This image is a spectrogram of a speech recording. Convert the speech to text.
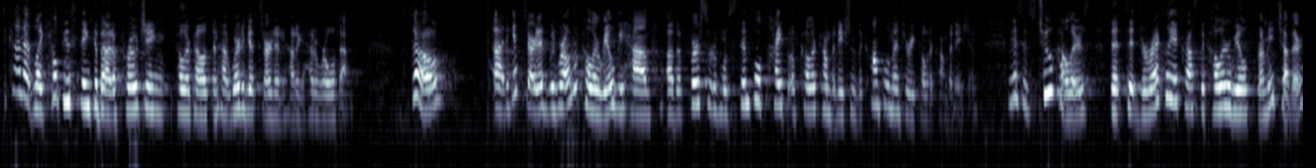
to kind of like help you think about approaching color palettes and how, where to get started and how to how to roll with that. So uh, to get started, when we're on the color wheel, we have uh, the first sort of most simple type of color combination is a complementary color combination. And this is two colors that sit directly across the color wheel from each other.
